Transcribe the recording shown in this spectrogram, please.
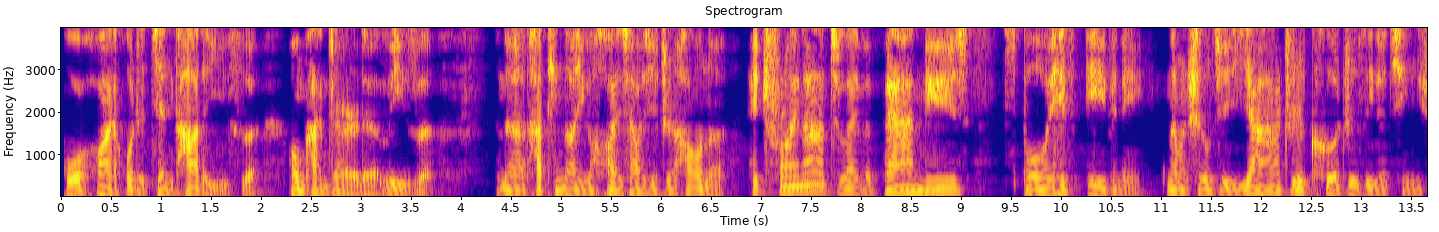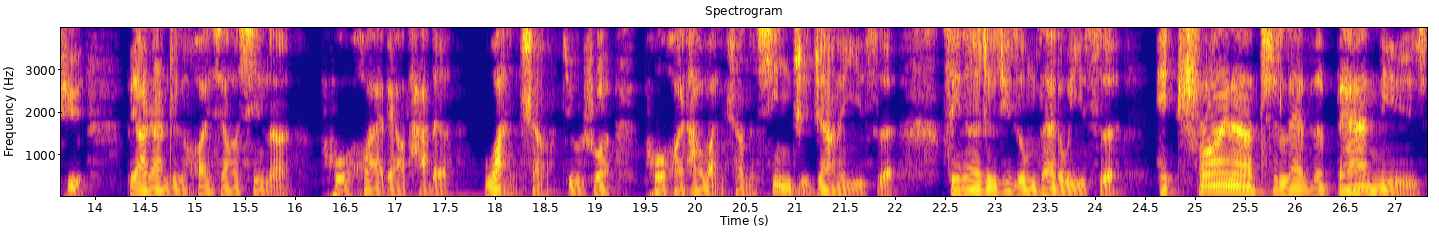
破坏或者践踏的意思。我们看这儿的例子，那他听到一个坏消息之后呢，he try not to let the bad news spoil his evening。那么试图去压制、克制自己的情绪，不要让这个坏消息呢破坏掉他的晚上，就是说破坏他晚上的兴致这样的意思。所以呢，这个句子我们再读一次 He tried not to let the bad news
